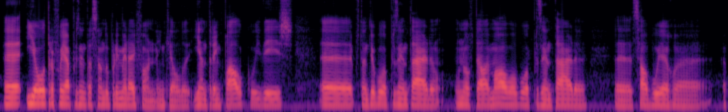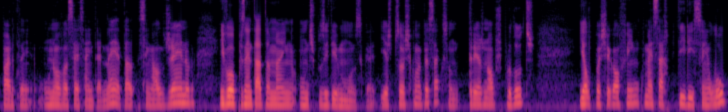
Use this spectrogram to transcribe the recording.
Uh, e a outra foi a apresentação do primeiro iPhone, em que ele entra em palco e diz: uh, Portanto, eu vou apresentar um novo telemóvel, vou apresentar, uh, salvo erro, a, a parte, um novo acesso à internet, assim, algo do género, e vou apresentar também um dispositivo de música. E as pessoas ficam a pensar que são três novos produtos, e ele depois chega ao fim, começa a repetir isso em loop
